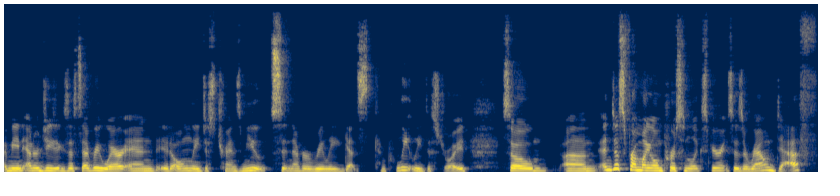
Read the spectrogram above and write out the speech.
I mean energy exists everywhere and it only just transmutes. It never really gets completely destroyed. So um, and just from my own personal experiences around death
